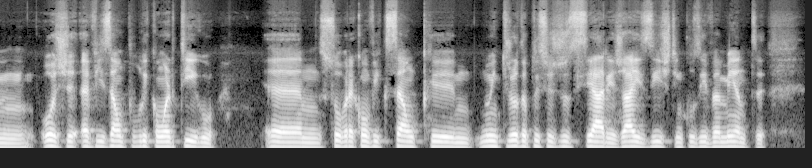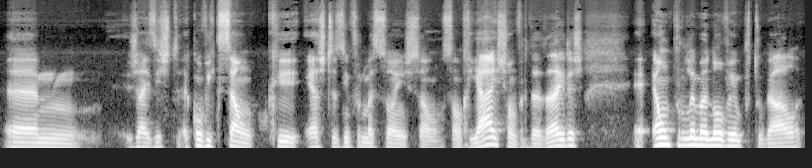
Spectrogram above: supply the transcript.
Um, hoje a Visão publica um artigo sobre a convicção que no interior da Polícia Judiciária já existe, inclusivamente, um, já existe a convicção que estas informações são, são reais, são verdadeiras. É, é um problema novo em Portugal.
